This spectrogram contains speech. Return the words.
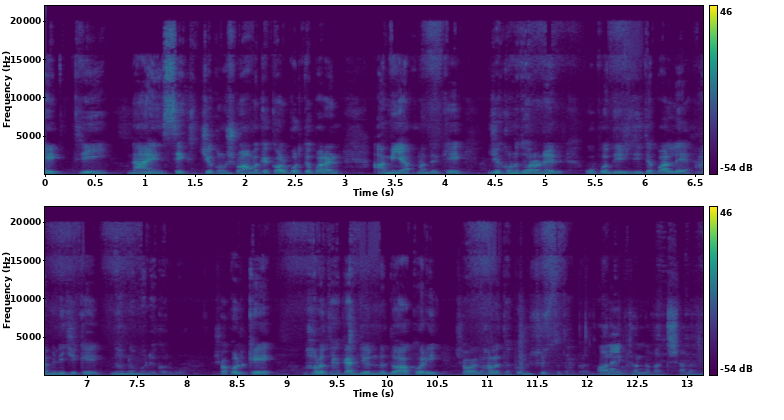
eight three nine six যে কোনো সময় আমাকে কল করতে পারেন, আমি আপনাদেরকে যে কোনো ধরনের উপদেশ দিতে পারলে আমি নিজেকে ধন্য মনে করব। সকলকে ভালো থাকার জন্য দোয়া করি। সবাই ভালো থাকুন, সুস্থ থাকুন। অনেক ধন্যবাদ সানন্দ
